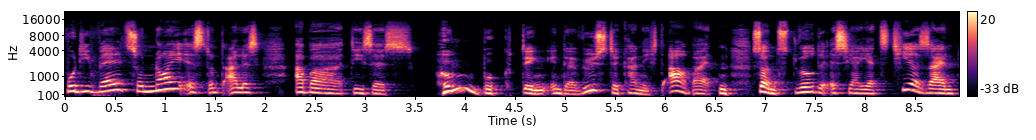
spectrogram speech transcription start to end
wo die Welt so neu ist und alles, aber dieses Humbug-Ding in der Wüste kann nicht arbeiten, sonst würde es ja jetzt hier sein.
